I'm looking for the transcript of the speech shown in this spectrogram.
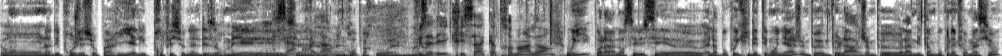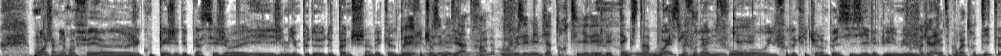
On a des projets sur Paris. Elle est professionnelle désormais et Ah, c'est un, un gros parcours. ouais. Vous avez écrit ça à quatre mains alors? Oui, voilà. Alors c'est, c'est, euh, elle a beaucoup écrit des témoignages, un peu, un peu larges, un peu, voilà, mettant beaucoup d'informations. Moi, j'en ai refait, euh, j'ai coupé, j'ai déplacé, j'ai- et j'ai mis un peu de, de punch avec euh, de Vous- l'écriture vous plus aimez bien- théâtrale. Vous, aimez bien tortiller les, les textes. hein, ouais, puis il faut, de, il faut, il faut de l'écriture un peu incisive et puis faite pour être dite.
